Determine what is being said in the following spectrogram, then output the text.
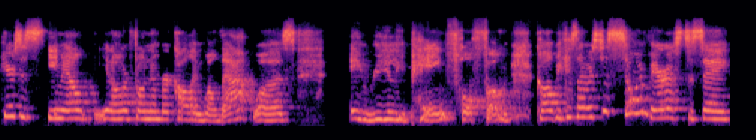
Here's his email, you know, or phone number. Call him. Well, that was a really painful phone call because I was just so embarrassed to say,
